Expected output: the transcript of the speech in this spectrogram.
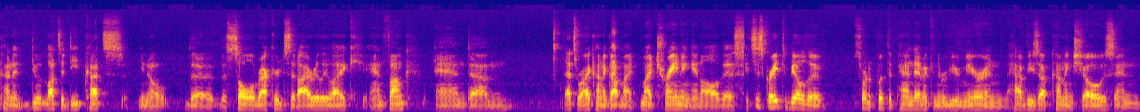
kind of do lots of deep cuts. You know, the the soul records that I really like and funk, and um, that's where I kind of got my my training in all this. It's just great to be able to sort of put the pandemic in the rearview mirror and have these upcoming shows and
